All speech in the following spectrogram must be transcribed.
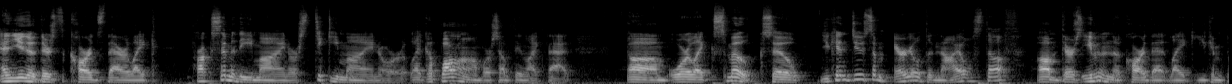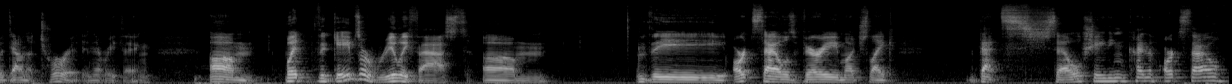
and you know there's the cards that are like proximity mine or sticky mine or like a bomb or something like that um, or like smoke. So you can do some aerial denial stuff. Um, there's even a card that like you can put down a turret and everything. Um, but the games are really fast. Um, the art style is very much like that cel shading kind of art style.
